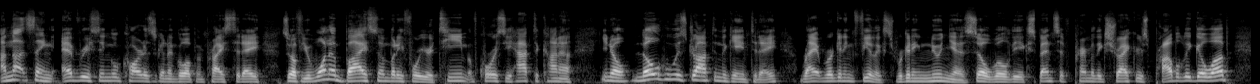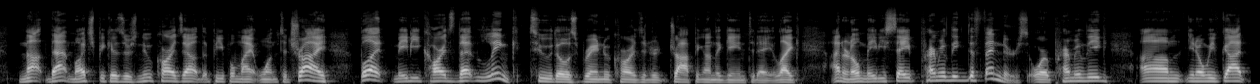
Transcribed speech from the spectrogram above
I'm not saying every single card is going to go up in price today. So if you want to buy somebody for your team, of course, you have to kind of, you know, know who is dropped in the game today, right? We're getting Felix, we're getting Nunez. So will the expensive Premier League strikers probably go up? Not that much because there's new cards out that people might want to try, but maybe cards that link to those brand new cards that are dropping on the game today. Like, I don't know, maybe say Premier League defenders or Premier League. Um, you know, we've got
